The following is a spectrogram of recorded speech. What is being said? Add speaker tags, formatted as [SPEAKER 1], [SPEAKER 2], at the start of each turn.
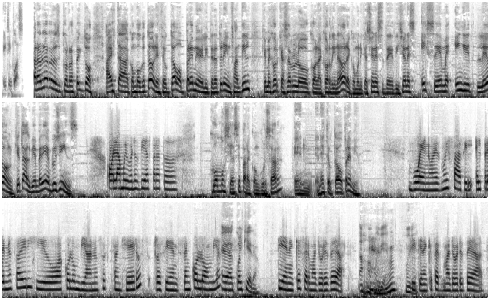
[SPEAKER 1] 18 plus.
[SPEAKER 2] Para hablar con respecto a esta convocatoria, este octavo premio de literatura infantil, qué mejor que hacerlo con la coordinadora de comunicaciones de ediciones SM, Ingrid León. ¿Qué tal? Bienvenida en Blue Jeans.
[SPEAKER 3] Hola, muy buenos días para todos.
[SPEAKER 2] ¿Cómo se hace para concursar en, en este octavo premio?
[SPEAKER 3] Bueno, es muy fácil. El premio está dirigido a colombianos o extranjeros residentes en Colombia.
[SPEAKER 4] Edad cualquiera.
[SPEAKER 3] Tienen que ser mayores de edad.
[SPEAKER 4] Ajá, muy bien. Muy
[SPEAKER 3] sí,
[SPEAKER 4] bien.
[SPEAKER 3] tienen que ser mayores de edad.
